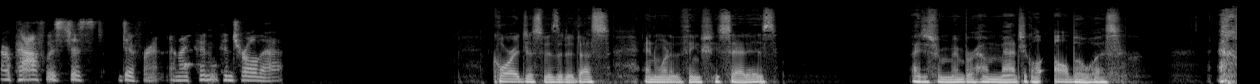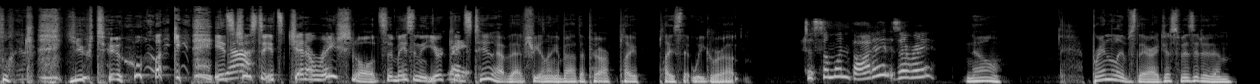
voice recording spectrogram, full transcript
our path was just different, and I couldn't control that. Cora just visited us, and one of the things she said is, I just remember how magical Alba was. Like, you too? like, it's Yeah. just, it's generational. It's amazing that your kids Right. too have that feeling about the play, place that we grew up. So someone bought it? Is that right? No. Bryn lives there. I just visited him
